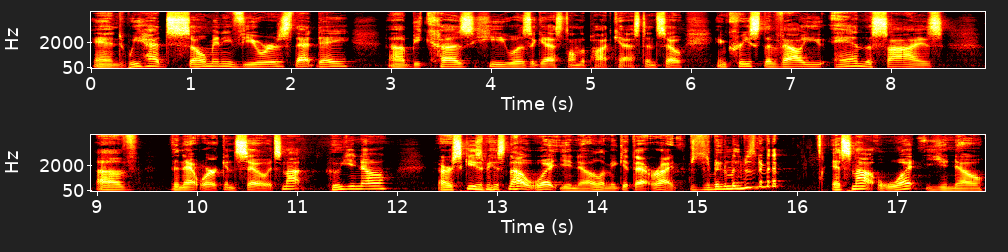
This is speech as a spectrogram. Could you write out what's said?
And we had so many viewers that day uh, because he was a guest on the podcast. And so increased the value and the size of the network. And so it's not who you know, or excuse me, it's not what you know. Let me get that right. It's not what you know,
